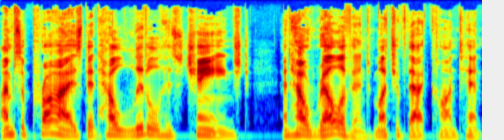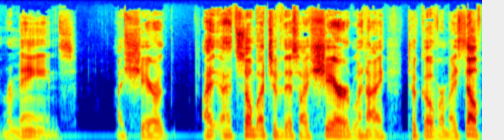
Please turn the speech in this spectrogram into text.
I'm surprised at how little has changed and how relevant much of that content remains. I shared I had so much of this I shared when I took over myself.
